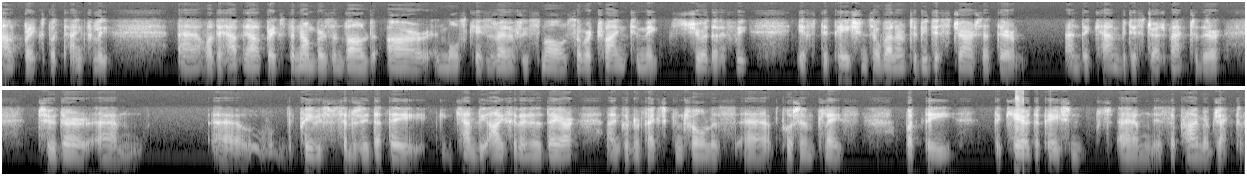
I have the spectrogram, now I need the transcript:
outbreaks, but thankfully, uh, while they have the outbreaks, the numbers involved are in most cases relatively small. So we're trying to make sure that if we, if the patients are well enough to be discharged, that they're and they can be discharged back to their to their um, uh, the previous facility that they can be isolated there and good infection control is uh, put in place. But the, the care of the patient um, is the prime objective.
